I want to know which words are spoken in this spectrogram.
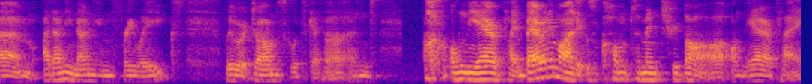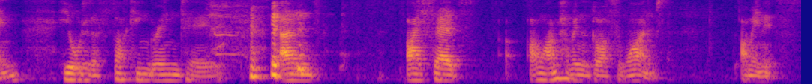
um, I'd only known him three weeks. We were at drama school together, and on the aeroplane. Bearing in mind it was a complimentary bar on the aeroplane. He ordered a fucking green tea, and I said, "Oh, I'm having a glass of wine." It was- I mean, it's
